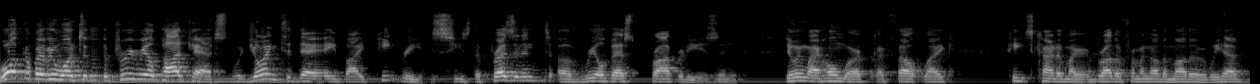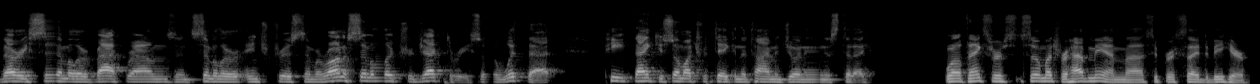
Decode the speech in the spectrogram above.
Welcome, everyone, to the Pre Real Podcast. We're joined today by Pete Reese. He's the president of ReelVest Properties. And doing my homework, I felt like Pete's kind of my brother from another mother. We have very similar backgrounds and similar interests, and we're on a similar trajectory. So, with that, Pete, thank you so much for taking the time and joining us today. Well, thanks for so much for having me. I'm uh, super excited to be here.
